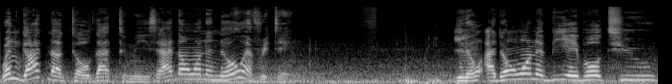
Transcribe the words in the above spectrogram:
when Gotnog told that to me, he said, I don't want to know everything. You know, I don't want to be able to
